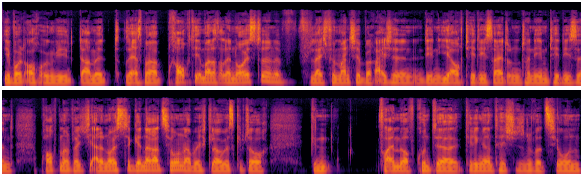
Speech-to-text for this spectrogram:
ihr wollt auch irgendwie damit, also erstmal braucht ihr immer das Allerneueste, ne? vielleicht für manche Bereiche, in denen ihr auch tätig seid und Unternehmen tätig sind, braucht man vielleicht die allerneueste Generation, aber ich glaube, es gibt auch, vor allem aufgrund der geringeren technischen Innovation,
